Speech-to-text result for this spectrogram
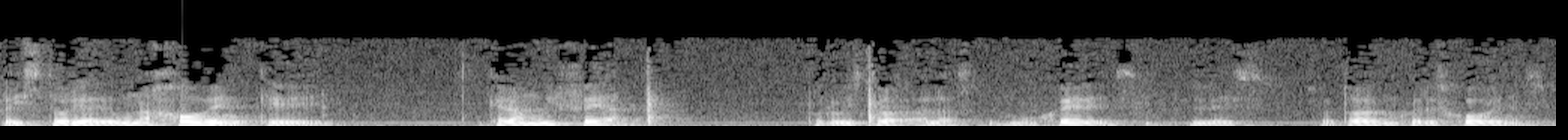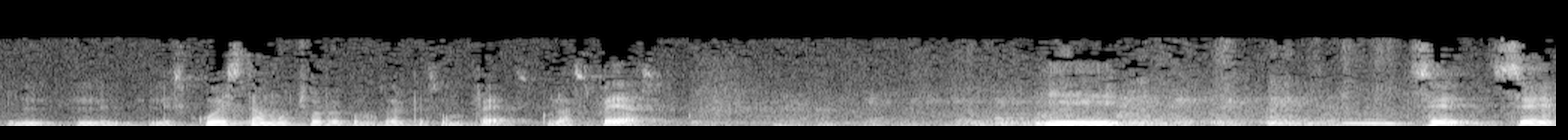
la historia de una joven que, que era muy fea. Por lo visto a, las mujeres, les, sobre todo a las mujeres jóvenes, les, cuesta mucho reconocer que son feas, las feas. Y se, se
